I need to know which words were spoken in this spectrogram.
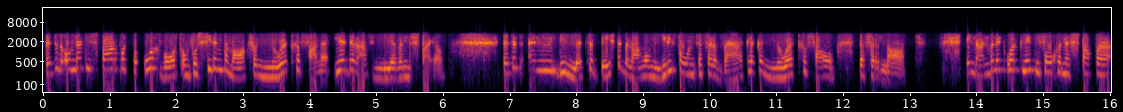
Dit is omdat die spaarpot beoog word om voorsiening te maak vir noodgevalle eerder as lewenstyl. Dit is in die lid se beste belang om hierdie fondse vir 'n werklike noodgeval te verlaat. En dan wil ek ook net die volgende stappe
